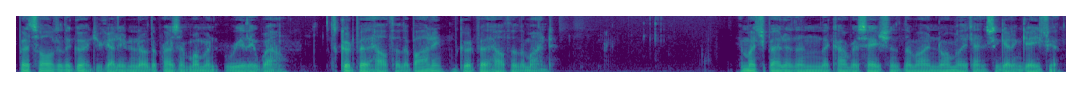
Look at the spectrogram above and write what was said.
But it's all to the good. You're getting to know the present moment really well. It's good for the health of the body, good for the health of the mind. And much better than the conversations the mind normally tends to get engaged with.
